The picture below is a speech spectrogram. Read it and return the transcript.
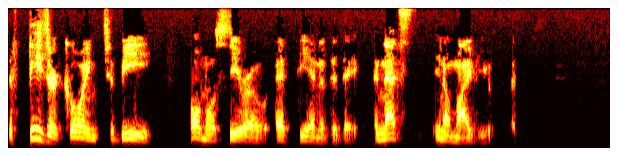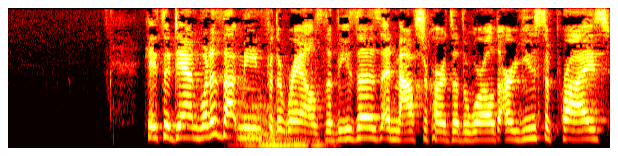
The fees are going to be almost zero at the end of the day, and that's you know my view. Okay, so Dan, what does that mean for the rails, the visas and MasterCards of the world? Are you surprised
